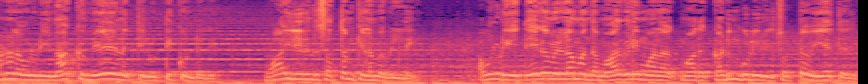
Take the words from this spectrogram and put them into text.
ஆனால் அவளுடைய நாக்கு மேலெண்ணத்தில் ஒட்டிக்கொண்டது. வாயிலிருந்து சத்தம் கிளம்பவில்லை. அவளுடைய தேகமெல்லாம் அந்த மார்கழி மாத மாத கடுங்குளிரில் சொட்ட வியர்த்தது.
